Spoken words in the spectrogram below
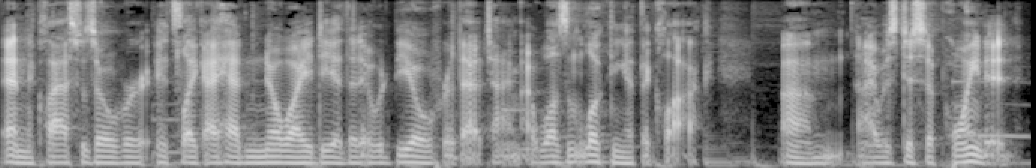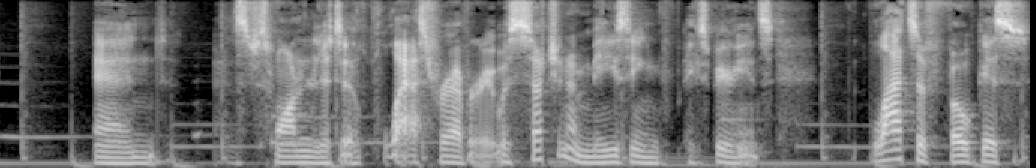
and the class was over, it's like I had no idea that it would be over at that time. I wasn't looking at the clock. Um, I was disappointed, and just wanted it to last forever. It was such an amazing experience. Lots of focus,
